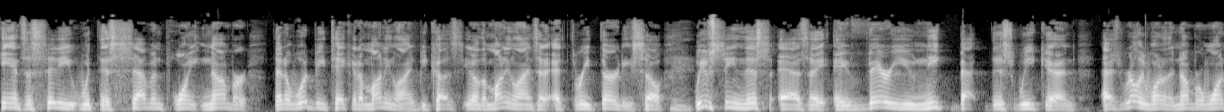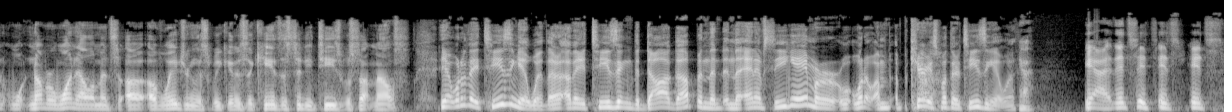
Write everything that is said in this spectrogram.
Kansas City with this seven point number than it would be taking a money line because you know the money line's at, at 330. So mm. we've seen this as a, a very unique bet this weekend as really one of the number one number one elements of, of wagering this weekend is the Kansas City tease with something else. Yeah, what are they teasing it with? Are, they teasing the dog up in the in the NFC game or what? I'm curious uh, what they're teasing it with. Yeah, yeah, it's it's it's it's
